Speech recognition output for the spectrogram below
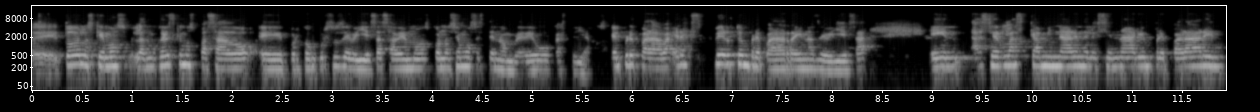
eh, todos los que hemos, las mujeres que hemos pasado eh, por concursos de belleza sabemos, conocemos este nombre de Hugo Castellanos. Él preparaba, era experto en preparar reinas de belleza, en hacerlas caminar en el escenario, en preparar, en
